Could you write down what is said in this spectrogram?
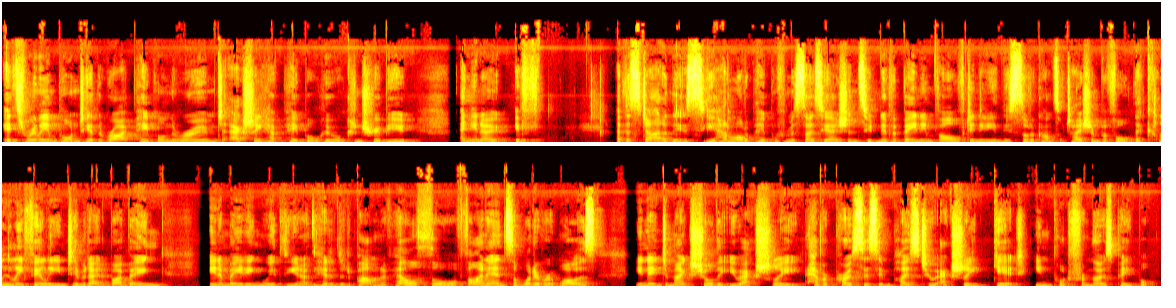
it's really important to get the right people in the room to actually have people who will contribute. And you know, if at the start of this, you had a lot of people from associations who'd never been involved in any of this sort of consultation before. They're clearly fairly intimidated by being in a meeting with, you know, the head of the Department of Health or finance or whatever it was you need to make sure that you actually have a process in place to actually get input from those people.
